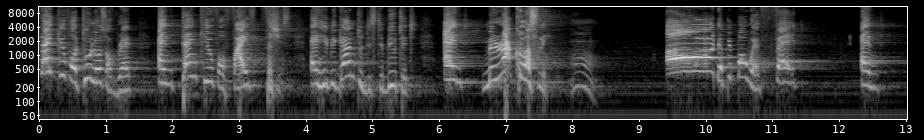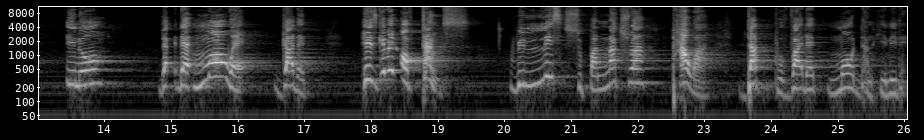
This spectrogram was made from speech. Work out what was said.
thank you for two loaves of bread and thank you for five fishes. And he began to distribute it. And miraculously, hmm, all the people were fed, and you know, the, the more were gathered. His giving of thanks released supernatural power that provided more than he needed.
